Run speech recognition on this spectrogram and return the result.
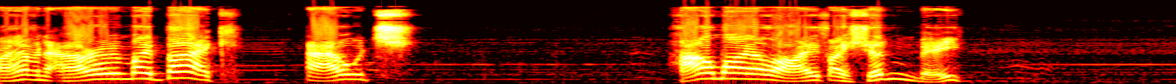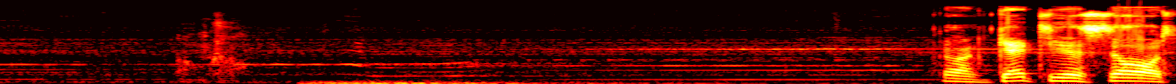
I have an arrow in my back. Ouch. How am I alive? I shouldn't be. Oh, Uncle. Go on, get to your sword.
